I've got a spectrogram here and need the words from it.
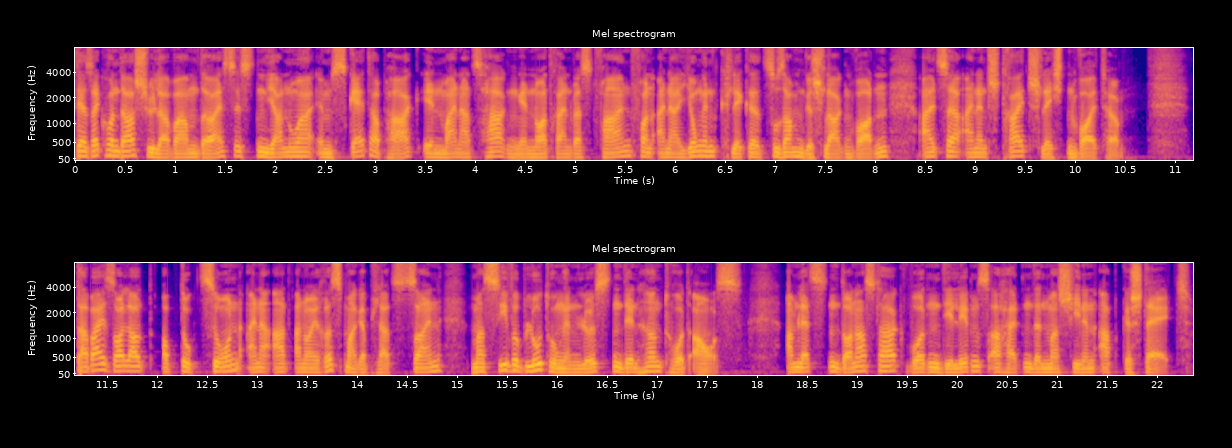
Der Sekundarschüler war am 30. Januar im Skaterpark in Meinerzhagen in Nordrhein-Westfalen von einer jungen Clique zusammengeschlagen worden, als er einen Streit schlichten wollte. Dabei soll laut Obduktion eine Art Aneurysma geplatzt sein, massive Blutungen lösten den Hirntod aus. Am letzten Donnerstag wurden die lebenserhaltenden Maschinen abgestellt.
